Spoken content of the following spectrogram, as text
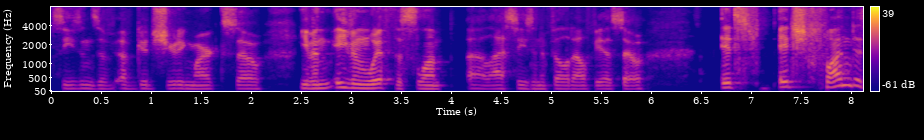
seasons of, of good shooting marks. So even even with the slump uh, last season in Philadelphia, so it's it's fun to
